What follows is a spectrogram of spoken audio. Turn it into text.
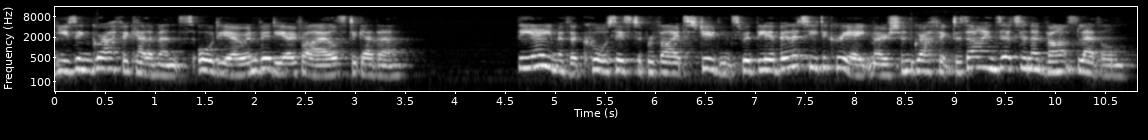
using graphic elements, audio and video files together. The aim of the course is to provide students with the ability to create motion graphic designs at an advanced level.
